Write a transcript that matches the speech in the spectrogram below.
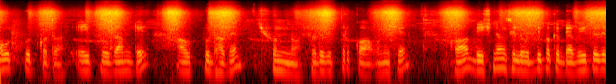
আউটপুট কত? এই প্রোগ্রামটির আউটপুট হবে শূন্য। সঠিক উত্তর ক উনিশের খ, বিশ নং ছিল উদ্দীপকে ব্যবহৃত যে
